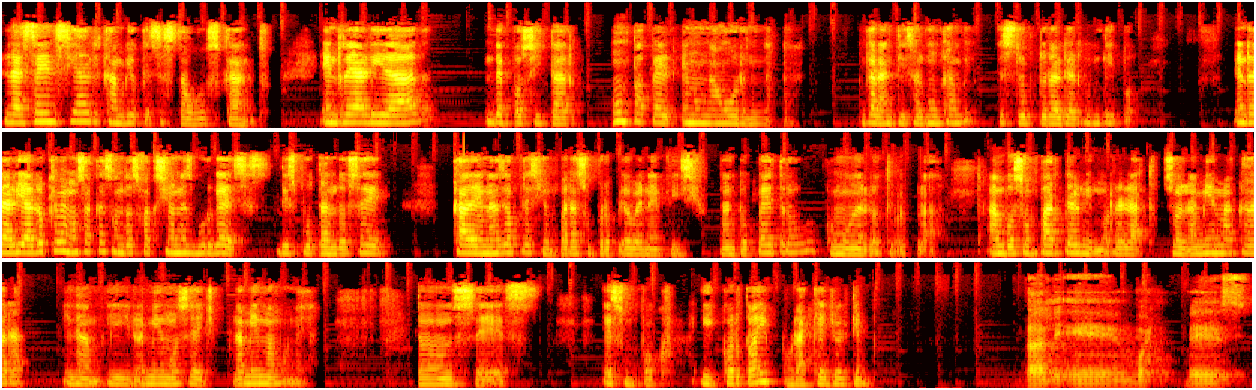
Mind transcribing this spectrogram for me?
la esencia del cambio que se está buscando. En realidad, depositar un papel en una urna garantiza algún cambio estructural de algún tipo. En realidad lo que vemos acá son dos facciones burguesas disputándose cadenas de opresión para su propio beneficio, tanto Petro como del otro lado. Ambos son parte del mismo relato, son la misma cara y, y el mismo sello, la misma moneda. Entonces, es un poco, y corto ahí por aquello el tiempo. Dale, eh, bueno, es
